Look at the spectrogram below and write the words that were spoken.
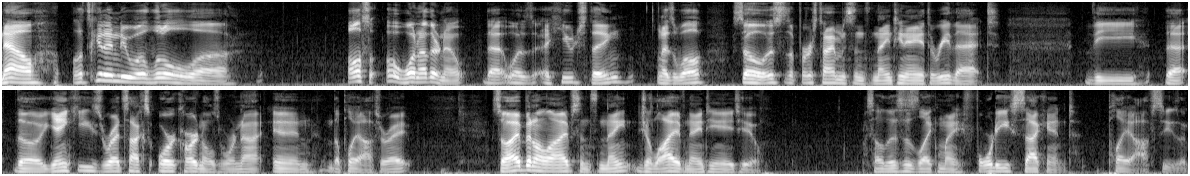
Now, let's get into a little. Uh, also, oh, one other note that was a huge thing as well. So this is the first time since 1983 that the that the Yankees, Red Sox, or Cardinals were not in the playoffs, right? So I've been alive since ni- July of 1982. So this is like my 42nd playoff season,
